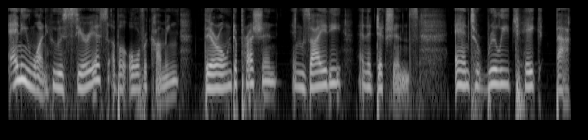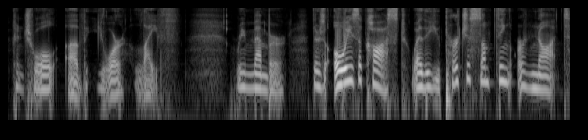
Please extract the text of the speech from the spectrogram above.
anyone who is serious about overcoming their own depression, anxiety, and addictions, and to really take back control of your life. Remember, there's always a cost whether you purchase something or not.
